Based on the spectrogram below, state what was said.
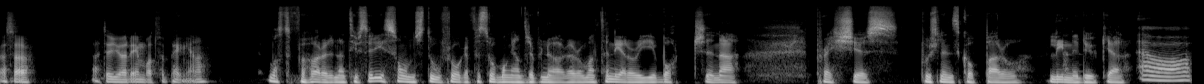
alltså, att jag gör det enbart för pengarna? Jag måste få höra dina tips. Det är en sån stor fråga för så många entreprenörer och man tenderar att ge bort sina precious porslinskoppar och linnedukar. Ja,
